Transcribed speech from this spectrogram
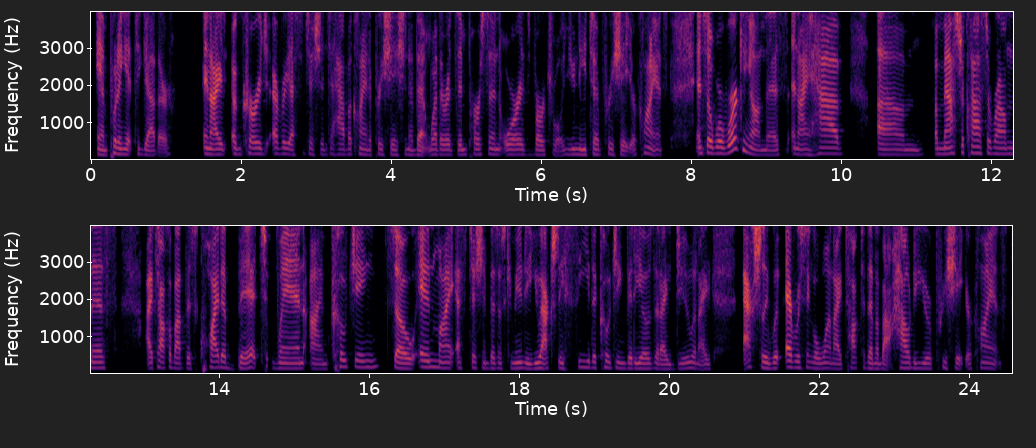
and putting it together. And I encourage every esthetician to have a client appreciation event, whether it's in person or it's virtual. You need to appreciate your clients. And so we're working on this, and I have um, a masterclass around this. I talk about this quite a bit when I'm coaching. So in my esthetician business community, you actually see the coaching videos that I do. And I actually, with every single one, I talk to them about how do you appreciate your clients.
